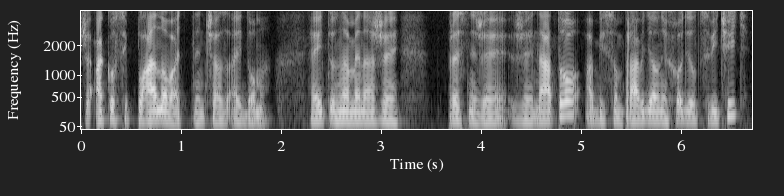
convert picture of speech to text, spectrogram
že ako si plánovať ten čas aj doma. Hej, to znamená, že presne, že, že na to, aby som pravidelne chodil cvičiť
